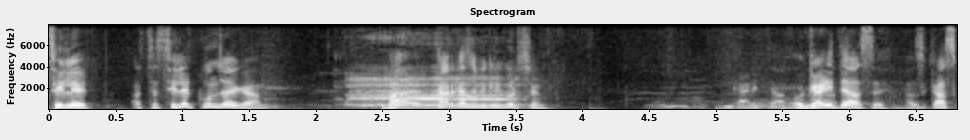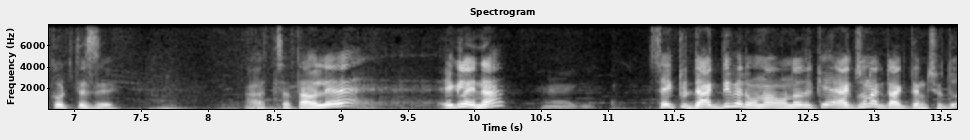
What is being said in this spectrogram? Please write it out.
সিলেট। আচ্ছা সিলেট কোন জায়গা? কার কাছে বিক্রি করছেন? গাড়িতে আছে। ও গাড়িতে আছে। আচ্ছা কাজ করতেছে। আচ্ছা তাহলে এগুলাই না? হ্যাঁ এগুলো আচ্ছা একটু ডাক দিবেন ওনা ওনাদেরকে একজনক ডাক দেন শুধু।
